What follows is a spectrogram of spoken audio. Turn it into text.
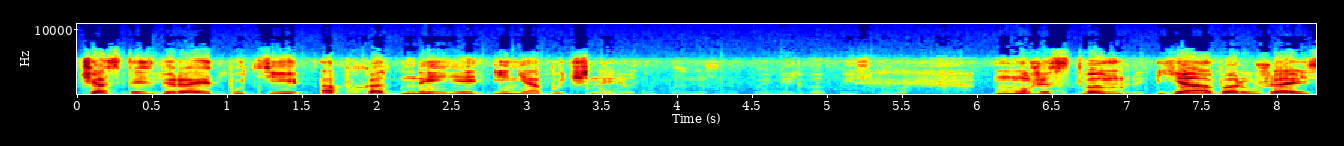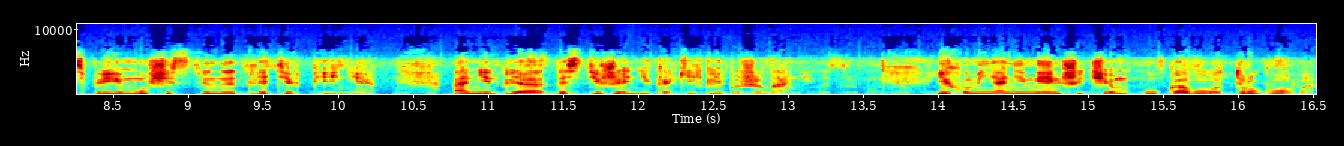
часто избирает пути обходные и необычные. Мужеством я вооружаюсь преимущественно для терпения, а не для достижения каких-либо желаний. Их у меня не меньше, чем у кого другого,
